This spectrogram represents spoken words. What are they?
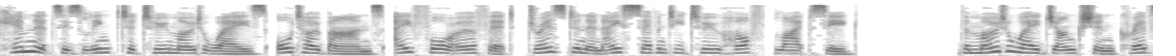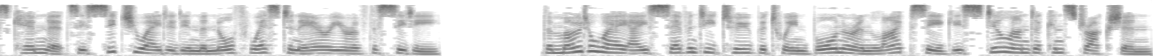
Chemnitz is linked to two motorways autobahns, A4 Erfurt, Dresden and A72 Hof, Leipzig. The motorway junction Kreves-Chemnitz is situated in the northwestern area of the city. The motorway A72 between Borna and Leipzig is still under construction.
